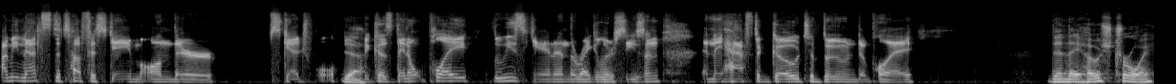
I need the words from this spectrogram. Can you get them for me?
I mean, that's the toughest game on their schedule. Yeah. because they don't play Louisiana in the regular season, and they have to go to Boone to play. Then they host Troy.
